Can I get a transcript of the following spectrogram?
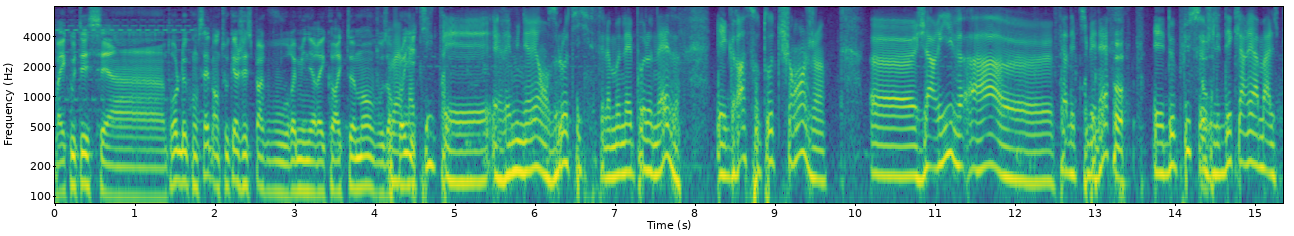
Bah écoutez, c'est un drôle de concept. En tout cas, j'espère que vous rémunérez correctement vos employés. la petite est, est rémunérée en zloty, c'est la monnaie polonaise. Et grâce au taux de change, euh, j'arrive à euh, faire des petits bénéfices. Oh. Et de plus, je l'ai déclaré à Malte.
